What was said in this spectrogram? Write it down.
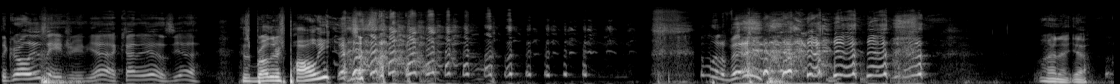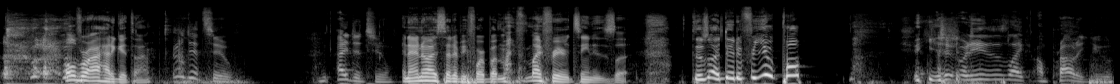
The girl is Adrian. Yeah, it kind of is. Yeah, His brother's Paulie. a little bit. I know, yeah. Overall, I had a good time, I did too. I did too. and I know I said it before, but my my favorite scene is uh, this. I did it for you, pup. when he's just like, "I'm proud of you,"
